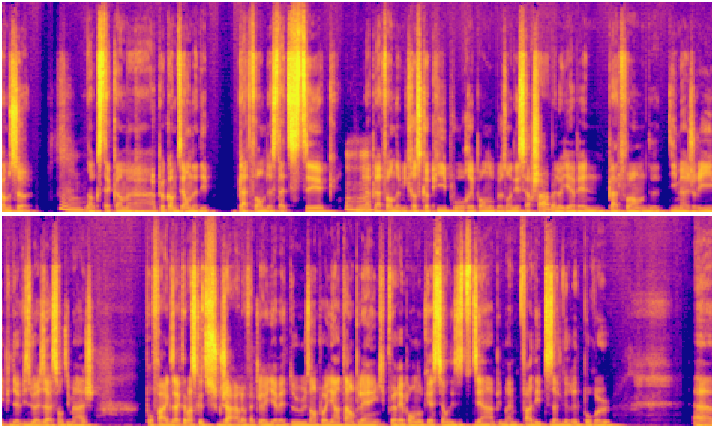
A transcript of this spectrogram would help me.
comme ça. Hmm. Donc, c'était comme euh, un peu comme, tu sais, on a des plateformes de statistiques, Mhm. la plateforme de microscopie pour répondre aux besoins des chercheurs. Ben là, il y avait une plateforme d'imagerie puis de visualisation d'images pour faire exactement ce que tu suggères. Là. Fait que là, il y avait deux employés en temps plein qui pouvaient répondre aux questions des étudiants puis même faire des petits algorithmes pour eux. Euh,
